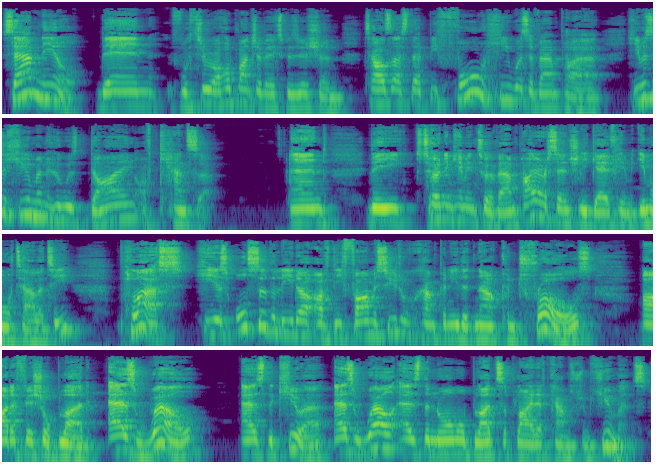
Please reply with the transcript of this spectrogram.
Sam Neill then, through a whole bunch of exposition, tells us that before he was a vampire, he was a human who was dying of cancer. And the turning him into a vampire essentially gave him immortality. Plus, he is also the leader of the pharmaceutical company that now controls artificial blood, as well as the cure, as well as the normal blood supply that comes from humans.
